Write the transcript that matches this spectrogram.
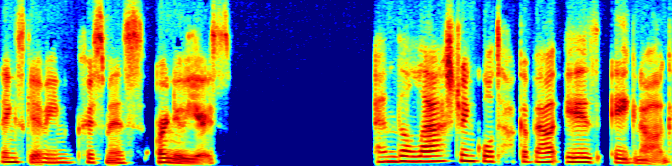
Thanksgiving, Christmas, or New Year's. And the last drink we'll talk about is eggnog.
